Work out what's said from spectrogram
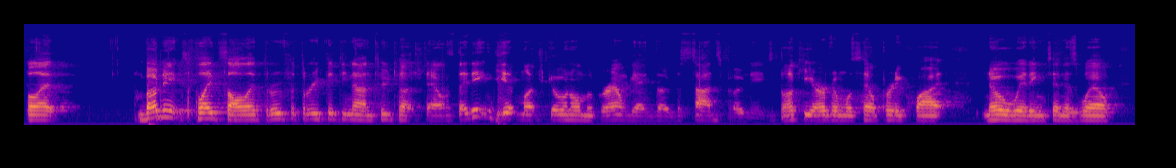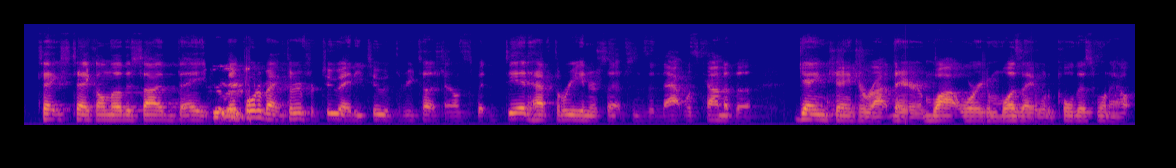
But Bo Nix played solid, threw for 359, two touchdowns. They didn't get much going on the ground game, though, besides Bo Nix. Bucky Irving was held pretty quiet. Noah Whittington as well. Texas Tech on the other side, they their quarterback threw for 282 and three touchdowns, but did have three interceptions, and that was kind of the game changer right there and why Oregon was able to pull this one out.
